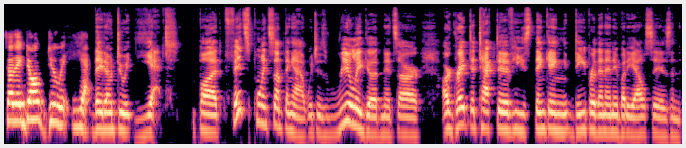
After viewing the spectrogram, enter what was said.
So they don't do it yet. They don't do it yet. But Fitz points something out which is really good and it's our our great detective, he's thinking deeper than anybody else is and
